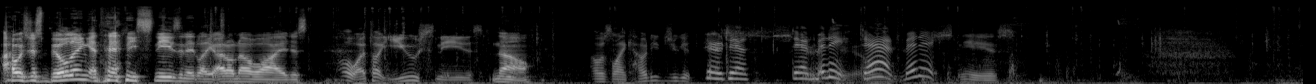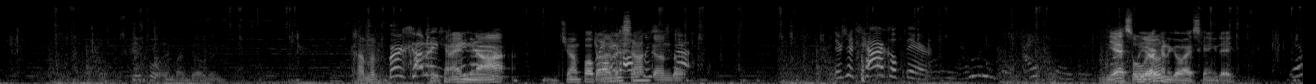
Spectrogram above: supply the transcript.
I was just building and then he sneezed and it like I don't know why. I just Oh, I thought you sneezed. no. I was like, how did you get Here, Dan. Dan, scared mini. Dan, mini. Sneeze. There's people in my building. Coming. We're coming. Okay, can I not jump up Got on a this shotgun, but- There's a tack up there. Yes, we are gonna go ice skating day. Yep,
